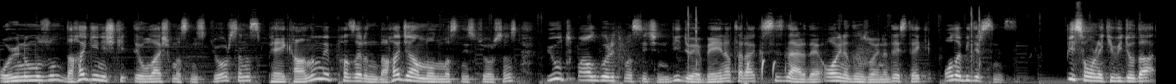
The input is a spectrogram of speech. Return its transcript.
Oyunumuzun daha geniş kitleye ulaşmasını istiyorsanız, PK'nın ve pazarın daha canlı olmasını istiyorsanız YouTube algoritması için videoya beğen atarak sizler de oynadığınız oyuna destek olabilirsiniz. Bir sonraki videoda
